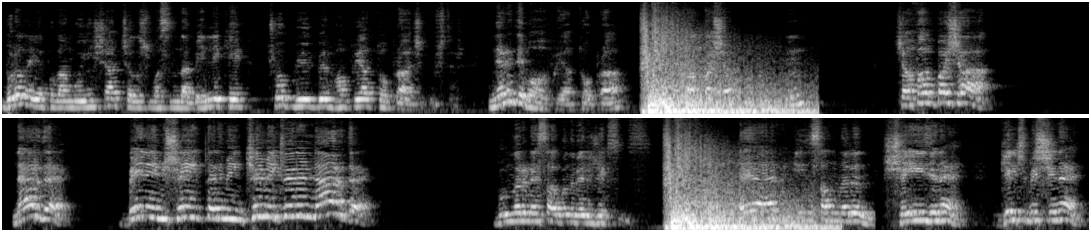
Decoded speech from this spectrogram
burada yapılan bu inşaat çalışmasında belli ki çok büyük bir hafriyat toprağı çıkmıştır. Nerede bu hafriyat toprağı? Şafak Paşa? Hı? Şafak Paşa! Nerede? Benim şehitlerimin kemikleri nerede? Bunların hesabını vereceksiniz. Eğer insanların şehidine, geçmişine,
